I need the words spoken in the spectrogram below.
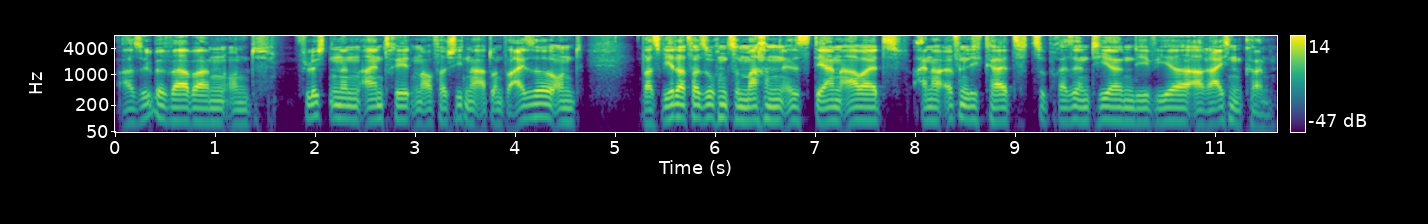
Asylbewerbern und Flüchtenden eintreten auf verschiedene Art und Weise. Und was wir da versuchen zu machen, ist, deren Arbeit einer Öffentlichkeit zu präsentieren, die wir erreichen können.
